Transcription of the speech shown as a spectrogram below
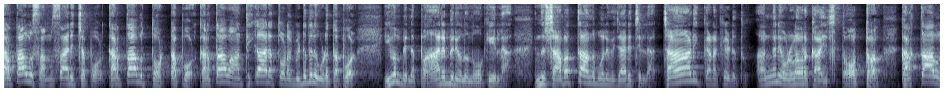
കർത്താവ് സംസാരിച്ചപ്പോൾ കർത്താവ് തൊട്ടപ്പോൾ കർത്താവ് അധികാരത്തോടെ വിടുതൽ കൊടുത്തപ്പോൾ ഇവൻ പിന്നെ പാരമ്പര്യമൊന്നും നോക്കിയില്ല. ഇന്ന് ശബത്താന്ന് പോലും വിചാരിച്ചില്ല. ചാടി കിടക്കെടുത്തു അങ്ങനെയുള്ളവർക്കായി സ്തോത്രം. കർത്താവ്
